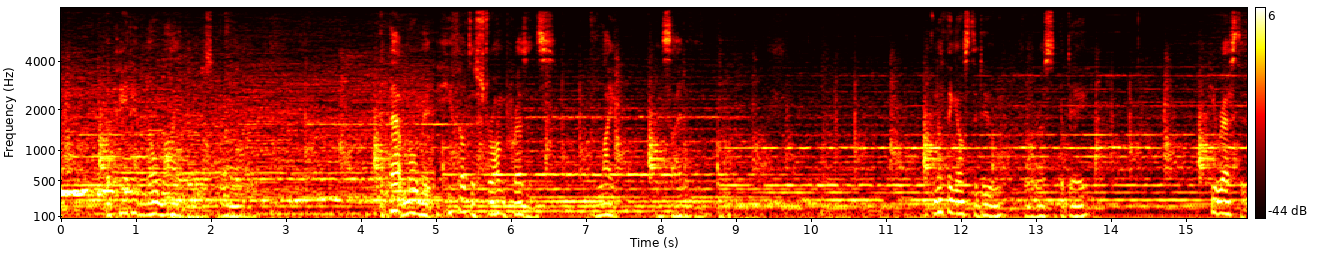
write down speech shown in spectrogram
But paid him no mind and went. At that moment, he felt a strong presence of light inside of him. With nothing else to do for the rest of the day, he rested.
